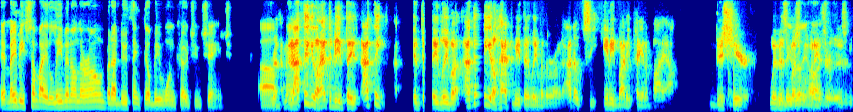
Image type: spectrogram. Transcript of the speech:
It may be somebody leaving on their own, but I do think there'll be one coaching change. Um, I mean, I, I think it'll have to be if they. I think if they leave, I think it'll have to be if they leave on their own. I don't see anybody paying a buyout this year with as much really money as they're losing.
